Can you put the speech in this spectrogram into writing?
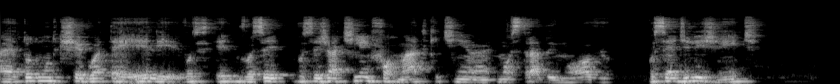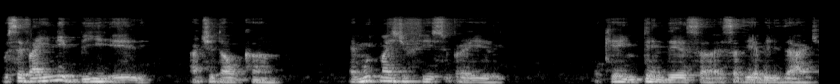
É, todo mundo que chegou até ele, você, você, você já tinha informado que tinha mostrado o imóvel, você é diligente, você vai inibir ele a te dar o cano. É muito mais difícil para ele, ok? Entender essa, essa viabilidade.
